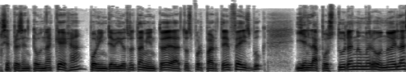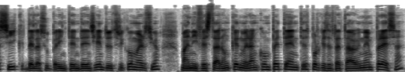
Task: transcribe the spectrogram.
se presentó una queja por indebido tratamiento de datos por parte de Facebook y en la postura número uno de la SIC, de la Superintendencia de Industria y Comercio, manifestaron que no eran competentes porque se trataba de una empresa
